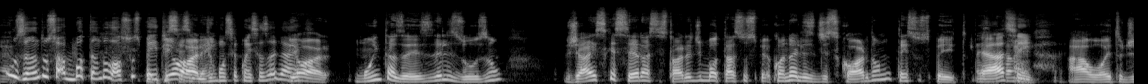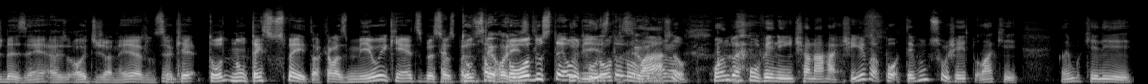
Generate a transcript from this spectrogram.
é. usando só botando lá o suspeito, E pior, de consequências legais. Pior, muitas vezes eles usam, já esqueceram essa história de botar suspeito. Quando eles discordam, não tem suspeito. É assim. Ah, 8 de dezembro, 8 de janeiro, não sei o quê, todo, não tem suspeito. Aquelas 1.500 pessoas É são terrorista. todos E terroristas. por outro terroristas. lado, quando é conveniente a narrativa, pô, teve um sujeito lá que, eu lembro que ele,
